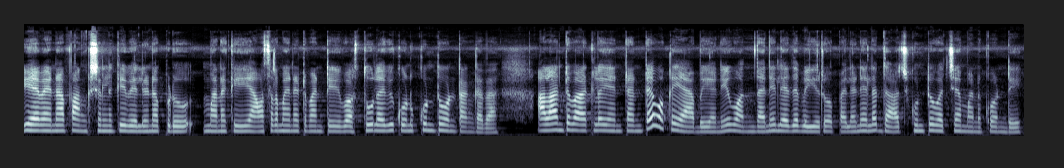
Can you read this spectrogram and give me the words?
ఏవైనా ఫంక్షన్లకి వెళ్ళినప్పుడు మనకి అవసరమైనటువంటి వస్తువులు అవి కొనుక్కుంటూ ఉంటాం కదా. అలాంటి వాటిలో ఏంటంటే ఒక యాభై అని వంద అని లేదా వెయ్యి రూపాయలని ఇలా దాచుకుంటూ వచ్చామనుకోండి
